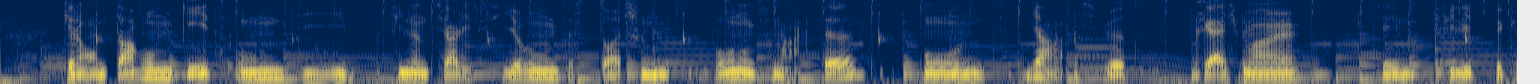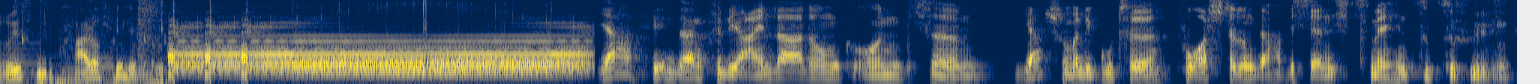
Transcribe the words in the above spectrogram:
Genau, und darum geht es um die Finanzialisierung des deutschen Wohnungsmarktes. Und ja, ich würde gleich mal den Philipp begrüßen. Hallo Philipp. Ja, vielen Dank für die Einladung und ähm, ja, schon mal eine gute Vorstellung. Da habe ich ja nichts mehr hinzuzufügen.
